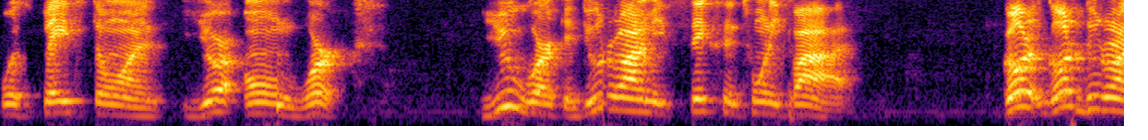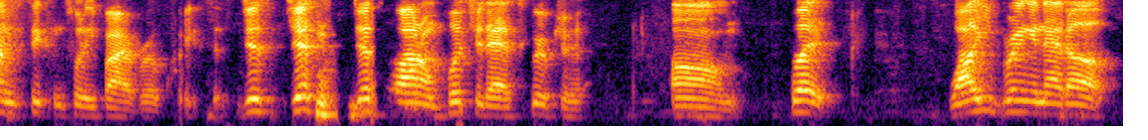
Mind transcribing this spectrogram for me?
was based on your own works. You work in Deuteronomy 6 and 25 go to go to Deuteronomy 6 and 25 real quick. So just just just so I don't butcher that scripture. Um, but while you bringing that up,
